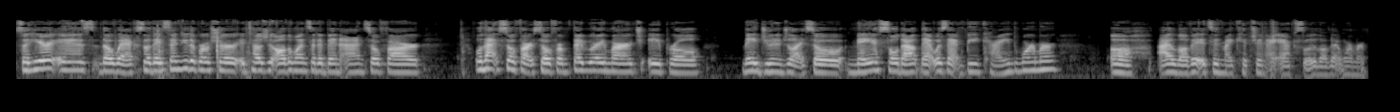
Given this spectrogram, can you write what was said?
So here is the wax. So they send you the brochure. It tells you all the ones that have been on so far. Well, not so far. So from February, March, April, May, June, and July. So May is sold out. That was that Be Kind warmer. Oh, I love it. It's in my kitchen. I absolutely love that warmer.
